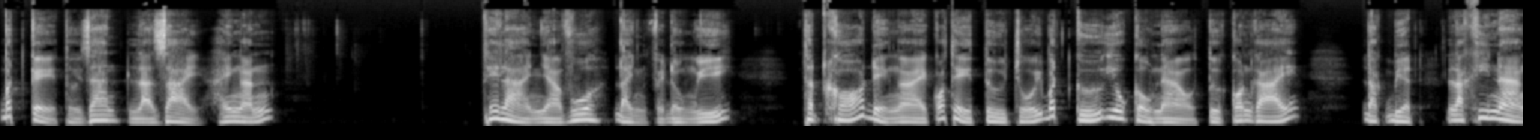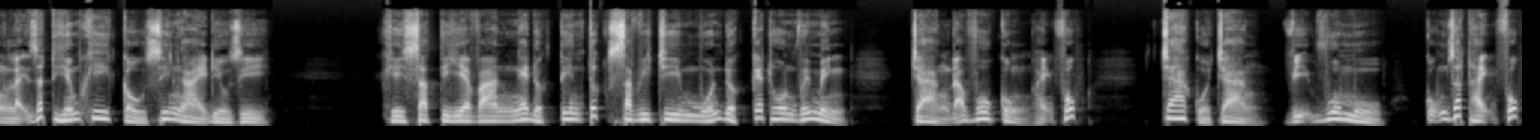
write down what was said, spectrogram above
bất kể thời gian là dài hay ngắn. Thế là nhà vua đành phải đồng ý. Thật khó để ngài có thể từ chối bất cứ yêu cầu nào từ con gái, đặc biệt là khi nàng lại rất hiếm khi cầu xin ngài điều gì. Khi Satyavan nghe được tin tức Savitri muốn được kết hôn với mình, chàng đã vô cùng hạnh phúc. Cha của chàng, vị vua mù, cũng rất hạnh phúc,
